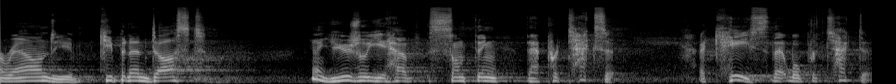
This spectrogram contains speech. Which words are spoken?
around? Do you keep it in dust? You know, usually you have something that protects it, a case that will protect it,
